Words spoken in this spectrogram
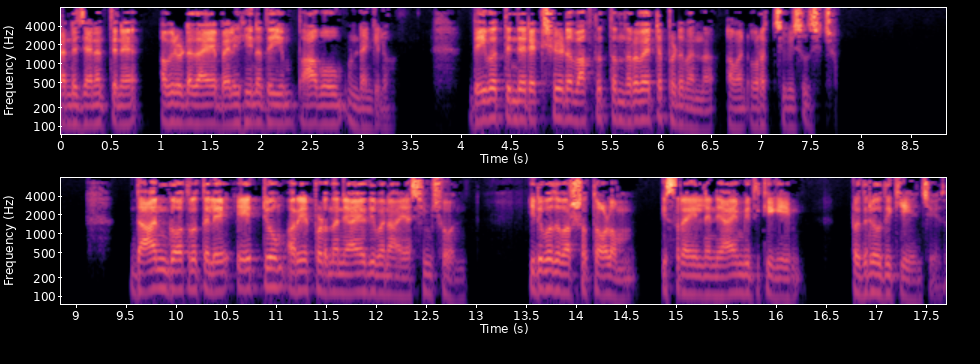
തന്റെ ജനത്തിന് അവരുടേതായ ബലഹീനതയും പാപവും ഉണ്ടെങ്കിലും ദൈവത്തിന്റെ രക്ഷയുടെ വാക്തത്വം നിറവേറ്റപ്പെടുമെന്ന് അവൻ ഉറച്ചു വിശ്വസിച്ചു. ദാൻ ഗോത്രത്തിലെ ഏറ്റവും അറിയപ്പെടുന്ന ന്യായാധിപനായ ശിംഷോൻ ഇരുപത് വർഷത്തോളം ഇസ്രായേലിനെ ന്യായം വിധിക്കുകയും പ്രതിരോധിക്കുകയും ചെയ്തു.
